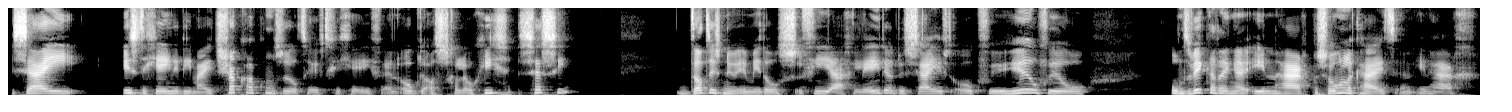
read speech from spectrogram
Zij is degene die mij het chakra consult heeft gegeven en ook de astrologie sessie. Dat is nu inmiddels vier jaar geleden, dus zij heeft ook heel veel ontwikkelingen in haar persoonlijkheid en in haar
